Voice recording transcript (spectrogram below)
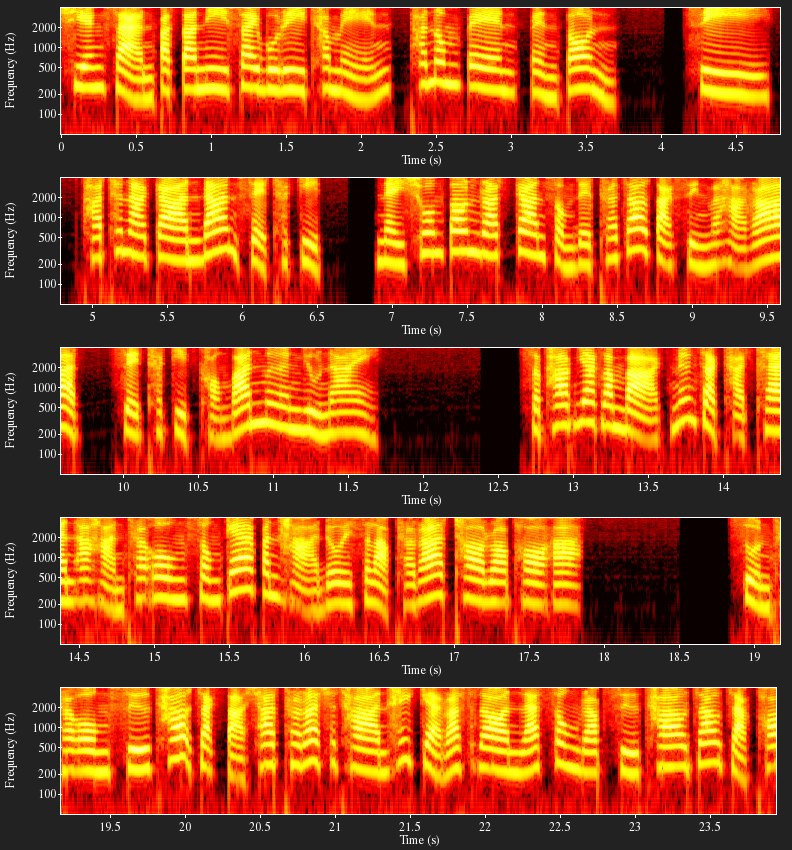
เชียงแสน ปัตตานีไซบุรีเขมร พนมเปญเป็นต้น 4. พัฒนาการด้านเศรษฐกิจ ในช่วงต้นรัชกาลสมเด็จพระเจ้าตากสินมหาราช เศรษฐกิจของบ้านเมืองอยู่ใน สภาพยากลำบากเนื่องจากขาดแคลนอาหารพระองค์ทรงแก้ปัญหาโดยสลับพระราชทรพออะส่วนพระองค์ซื้อข้าวจากต่างชาติพระราชทานให้แก่รัษฎรและทรงรับซื้อข้าวเจ้าจากพ่อ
